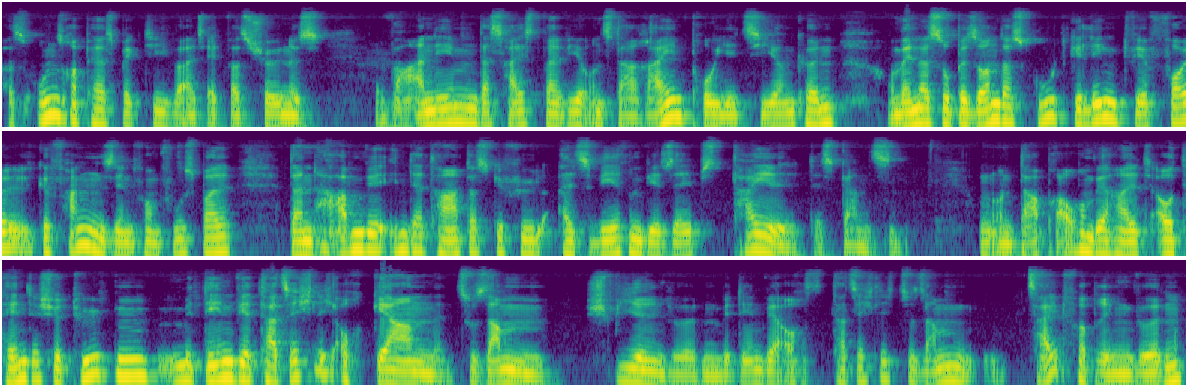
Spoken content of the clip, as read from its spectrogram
aus unserer Perspektive als etwas Schönes wahrnehmen. Das heißt, weil wir uns da rein projizieren können. Und wenn das so besonders gut gelingt, wir voll gefangen sind vom Fußball, dann haben wir in der Tat das Gefühl, als wären wir selbst Teil des Ganzen. Und da brauchen wir halt authentische Typen, mit denen wir tatsächlich auch gern zusammen spielen würden, mit denen wir auch tatsächlich zusammen Zeit verbringen würden.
